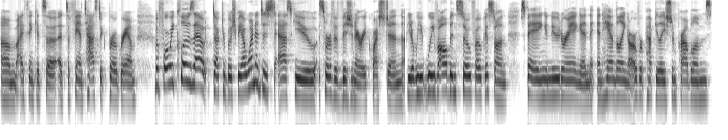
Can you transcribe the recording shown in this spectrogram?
um, I think it's a it's a fantastic program. Before we close out, Dr. Bushby, I wanted to just ask you sort of a visionary question. You know, we we've all been so focused on spaying and neutering and and handling our overpopulation problems.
